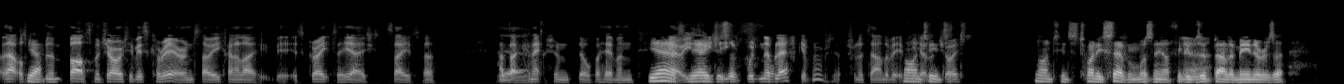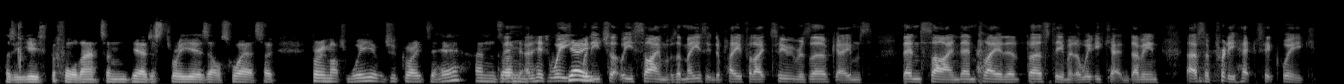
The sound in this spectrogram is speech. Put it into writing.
that was yeah. the vast majority of his career, and so he kind of like it's great to, yeah, as you say, to have yeah. that connection still for him, and yeah, you know, he, he, he wouldn't have left given from the sound of it if he had a choice. 19 to 27, wasn't he? I think yeah. he was at Ballymena as a as a youth before that, and yeah, just three years elsewhere. So very much we, which is great to hear. And um, and his week yeah, when he, he signed was amazing to play for like two reserve games, then sign, then play in the first team at the weekend. I mean, that's a pretty hectic week.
